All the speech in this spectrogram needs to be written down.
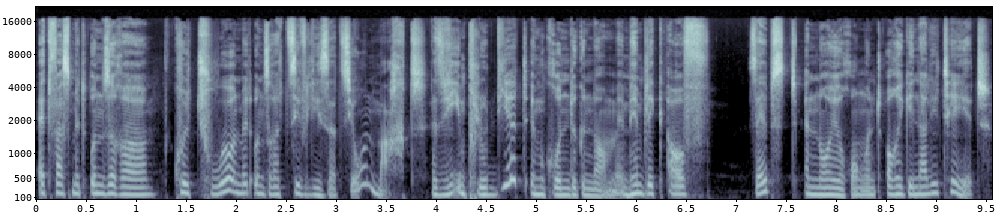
etwas mit unserer Kultur und mit unserer Zivilisation macht. Also die implodiert im Grunde genommen im Hinblick auf Selbsterneuerung und Originalität.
